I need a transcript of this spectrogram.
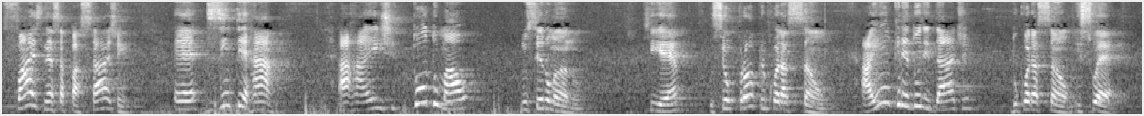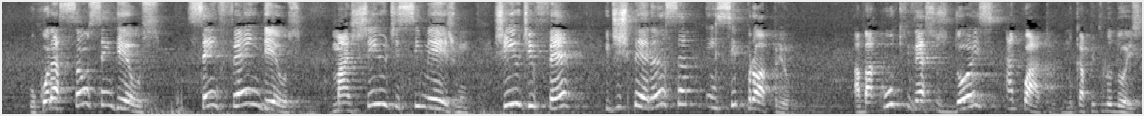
faz nessa passagem é desenterrar a raiz de todo mal no ser humano, que é o seu próprio coração, a incredulidade do coração, isso é, o coração sem Deus, sem fé em Deus, mas cheio de si mesmo, cheio de fé e de esperança em si próprio. Abacuque, versos 2 a 4, no capítulo 2,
